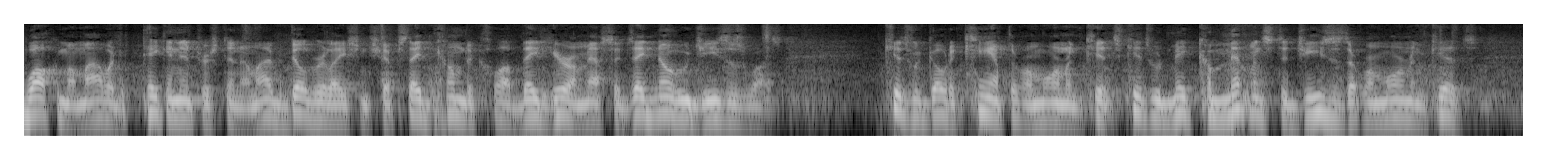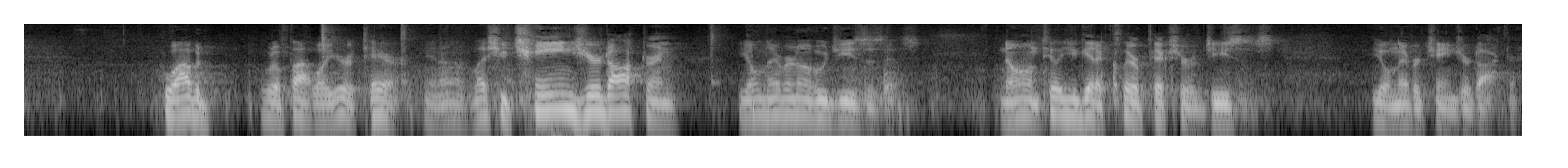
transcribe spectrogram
welcome them. I would take an interest in them. I would build relationships. They'd come to club. They'd hear a message. They'd know who Jesus was. Kids would go to camp that were Mormon kids. Kids would make commitments to Jesus that were Mormon kids. Who I would, would have thought, well, you're a tare. You know, unless you change your doctrine, you'll never know who Jesus is. No, until you get a clear picture of Jesus, you'll never change your doctrine.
